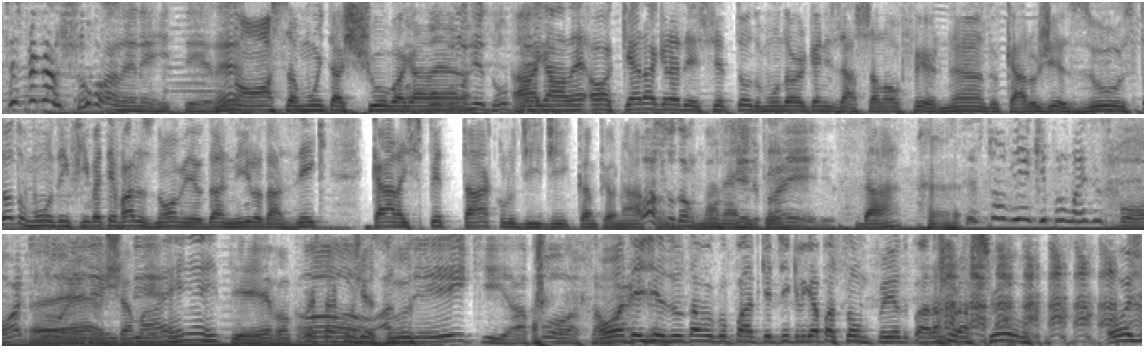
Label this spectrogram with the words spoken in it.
Vocês pegaram chuva lá na NRT, né? Nossa, muita chuva, povo galera. não arredou o a galera, ó, quero agradecer todo mundo, a organização lá, o Fernando, cara, o Jesus, todo mundo, enfim, vai ter vários nomes, o Danilo, da Zeik, cara, espetáculo de, de campeonato. Posso dar um conselho pra eles? Dá. Vocês precisam vir aqui pro Mais Esportes, É, NRT. chama a RNRT, vamos conversar Ô, com A Jesus. Zeik, a, pô, essa Ontem marca- Jesus estava ocupado porque tinha que ligar pra São Pedro parar pra chuva. Hoje,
